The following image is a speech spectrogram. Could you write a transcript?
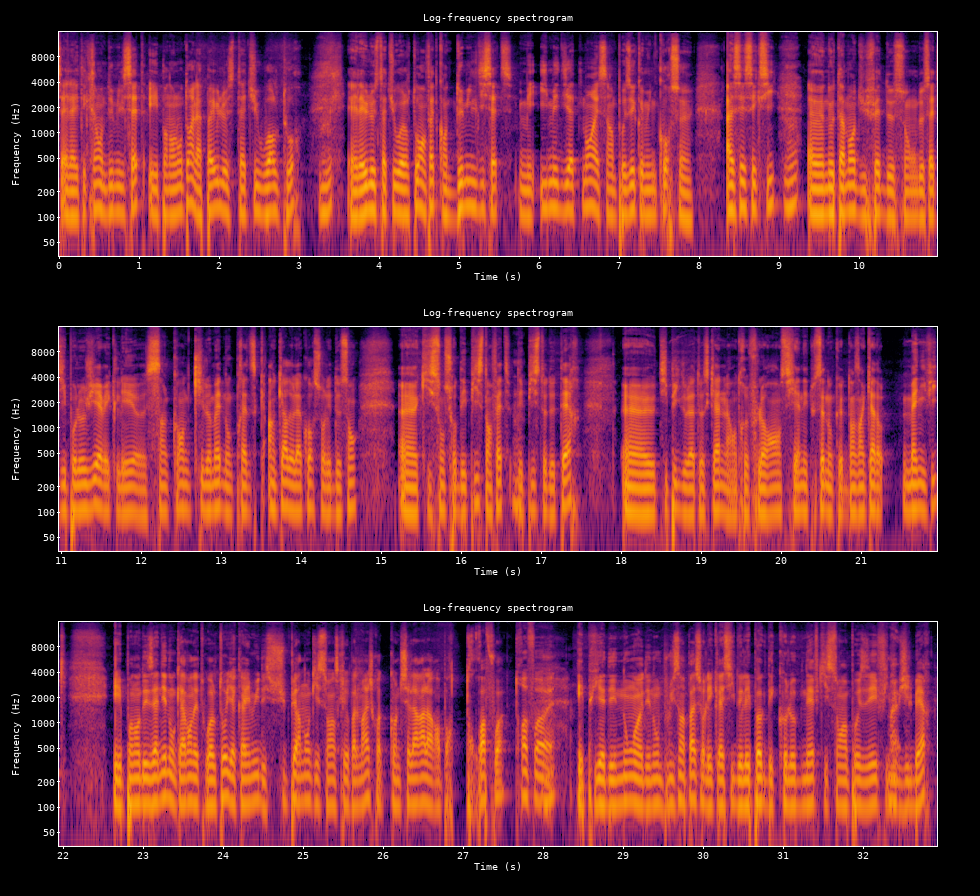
Elle a été créée en 2007 et pendant longtemps, elle n'a pas eu le statut World Tour. Et elle a eu le statut World Tour en fait qu'en 2017. Mais immédiatement, elle s'est imposée comme une course euh, assez sexy, Mhm. euh, notamment du fait de, son, de sa typologie avec les euh, 50 km, donc presque un quart de la course sur les 200, euh, qui sont sur des pistes en fait, Mhm. des pistes de terre. euh, typiques de la Toscane, là, entre Florence, Sienne et tout ça, donc euh, dans un cadre magnifique. Et pendant des années, donc avant d'être World Tour, il y a quand même eu des super noms qui se sont inscrits au palmarès. Je crois que Cancellara la remporte trois fois. trois fois ouais Et puis il y a des noms, euh, des noms plus sympas sur les classiques de l'époque, des Kolobnev qui se sont imposés, Philippe Ouais. Gilbert.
